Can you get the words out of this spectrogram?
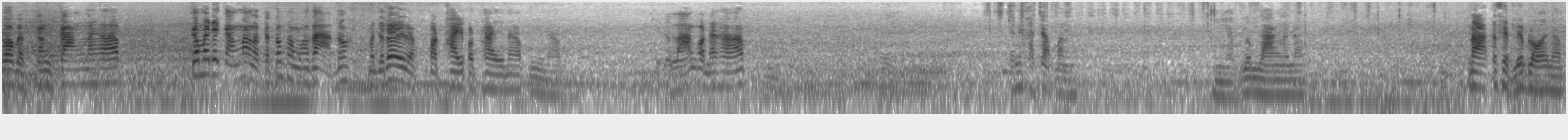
ก็แบบกังๆนะครับ ก็ไม่ได้กังมากหรอกแต่ต้องทำความสะอาดเนาะมันจะได้แบบปลอดภัยปลอดภัยนะครับนี่นะครับเดี๋ยวล้างก่อนนะครับอันนี้ขาจับมันนี่ครับเริ่มล้างแล้วนะครับหน้าก็เสร็จเรียบร้อยนะครับ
